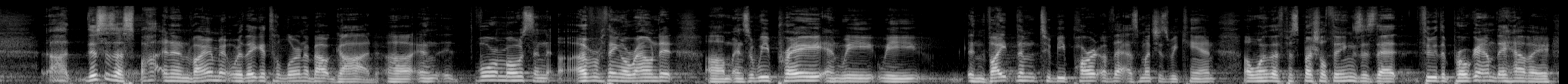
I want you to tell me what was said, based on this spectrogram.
uh, this is a spot, and an environment where they get to learn about God uh, and it, foremost and everything around it. Um, and so we pray and we we invite them to be part of that as much as we can. Uh, one of the special things is that through the program they have a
